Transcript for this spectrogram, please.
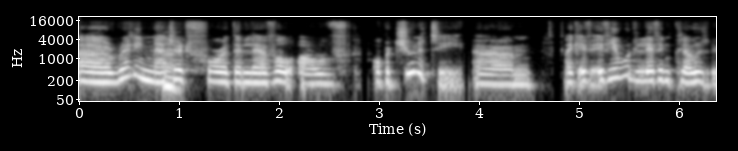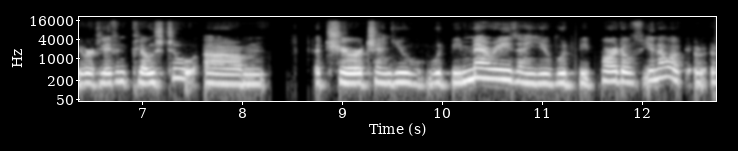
uh, really hmm. mattered for the level of opportunity. Um, like if, if you would live in close, you were living close to um, a church and you would be married and you would be part of, you know, a, a,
